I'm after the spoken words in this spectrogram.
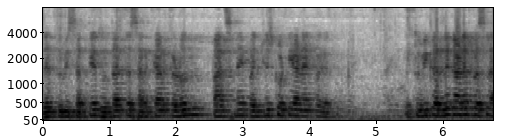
जर तुम्ही सत्तेत होता तर सरकारकडून पाच नाही पंचवीस कोटी आणायला तुम्ही कर्ज काढत बसला.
